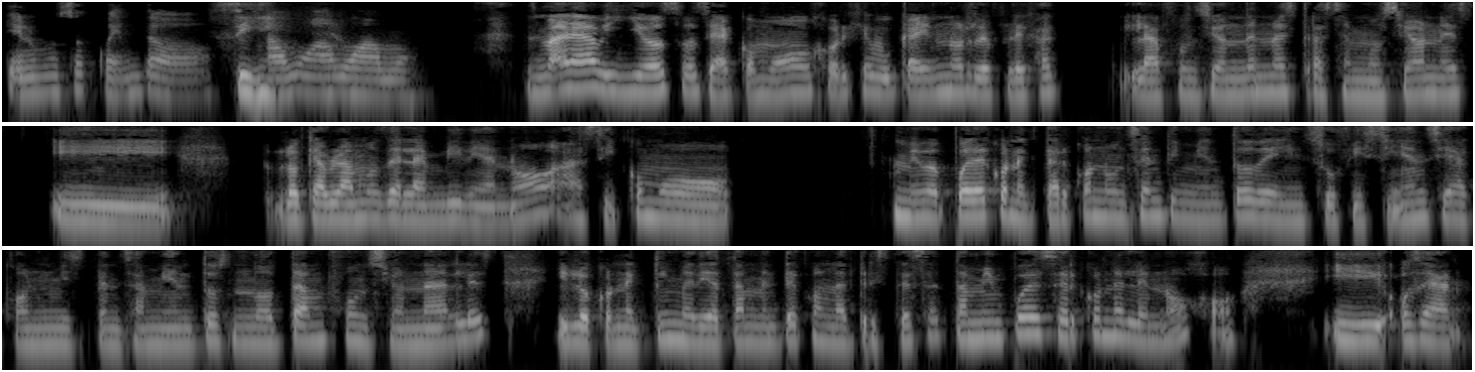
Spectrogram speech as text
Qué hermoso cuento. Sí. Amo, amo, amo. Es maravilloso, o sea, como Jorge Bucay nos refleja la función de nuestras emociones y lo que hablamos de la envidia, ¿no? Así como a mí me puede conectar con un sentimiento de insuficiencia, con mis pensamientos no tan funcionales y lo conecto inmediatamente con la tristeza, también puede ser con el enojo. Y, o sea,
